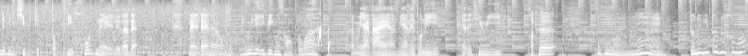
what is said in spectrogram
นี่เป็นคลิปเก็บตกทีโคตรเหนื่อยเลยนะเนี่ยไหนได้นะโอ้โหได้อีพิกมาสองตัว แต่ไม่อยากได้ฮะไม่อยากได้ตัวนี้ อยากได้ทีวีขอเธอะตัวนึงตัวนึงเขาล็อก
